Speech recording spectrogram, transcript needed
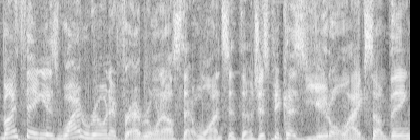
my thing is, why ruin it for everyone else that wants it though? Just because you don't like something,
